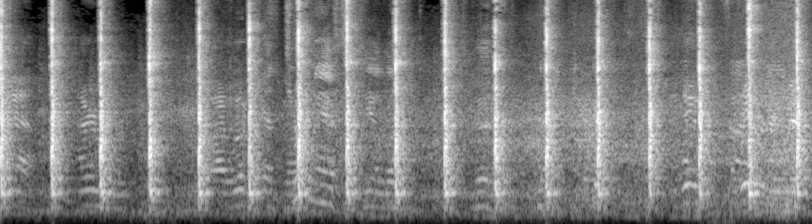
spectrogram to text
Yeah, I remember. I looked at Two masters here, look. Good. I did, I did remember.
